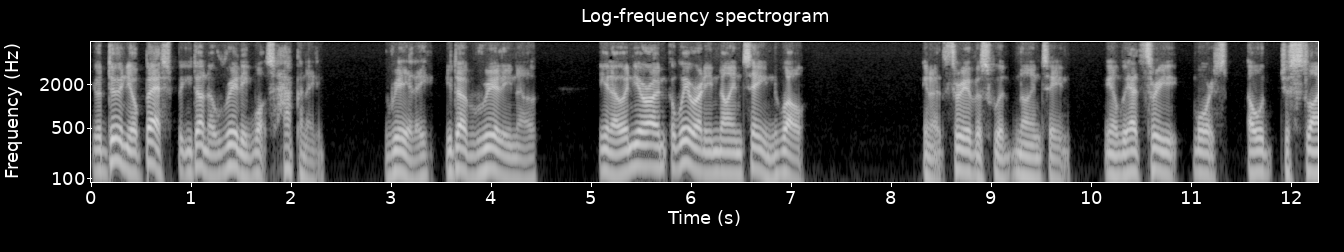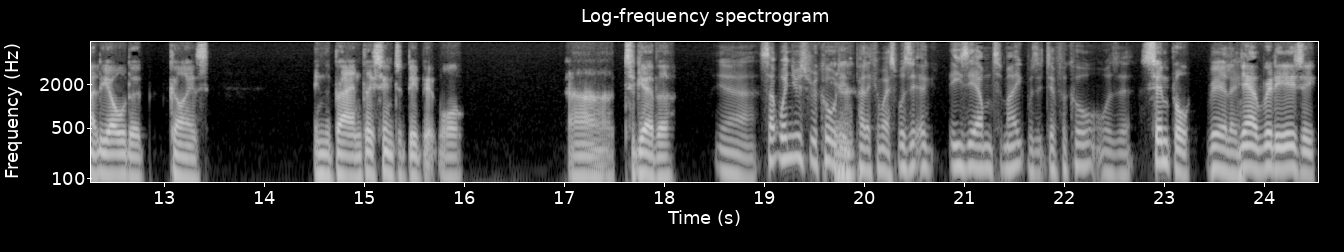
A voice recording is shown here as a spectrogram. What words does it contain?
you're doing your best, but you don't know really what's happening. Really, you don't really know you know, and you're on, we were only 19. Well, you know, three of us were 19. You know, we had three more old, just slightly older guys in the band. They seemed to be a bit more uh, together. Yeah. So when you was recording yeah. Pelican West, was it an easy album to make? Was it difficult? was it simple? Really? Yeah, really easy.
